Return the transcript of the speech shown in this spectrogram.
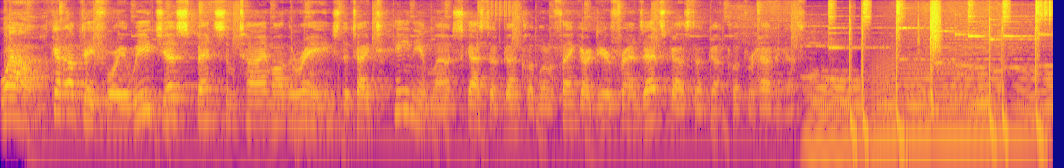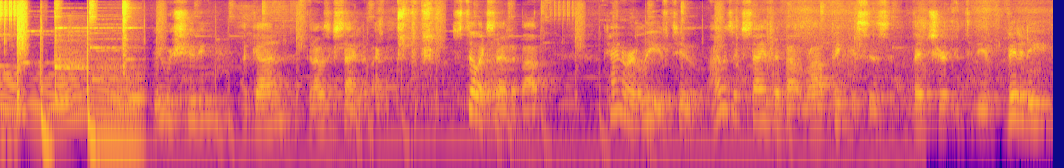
Wow, got an update for you. We just spent some time on the range, the Titanium Lounge, Scottsdale Gun Club. I want to thank our dear friends at Scottsdale Gun Club for having us. We were shooting a gun that I was excited about. Still excited about. Kind of relieved too. I was excited about Rob Pincus's venture into the Avidity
